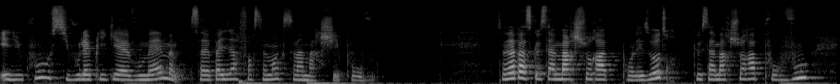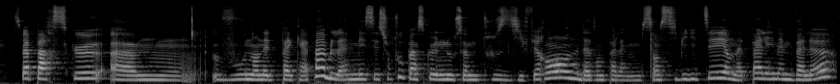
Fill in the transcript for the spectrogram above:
Et du coup, si vous l'appliquez à vous-même, ça ne veut pas dire forcément que ça va marcher pour vous. C'est pas parce que ça marchera pour les autres que ça marchera pour vous. C'est pas parce que euh, vous n'en êtes pas capable, mais c'est surtout parce que nous sommes tous différents, nous n'avons pas la même sensibilité, on n'a pas les mêmes valeurs,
